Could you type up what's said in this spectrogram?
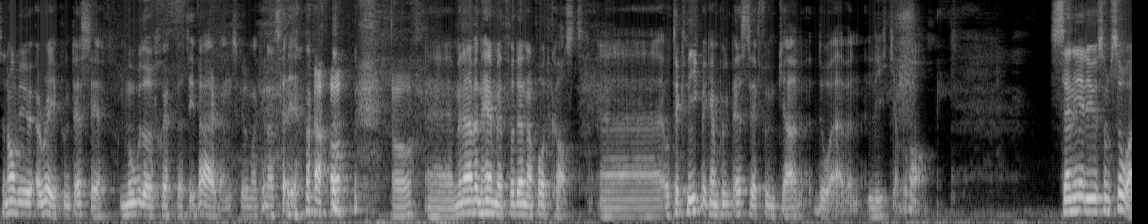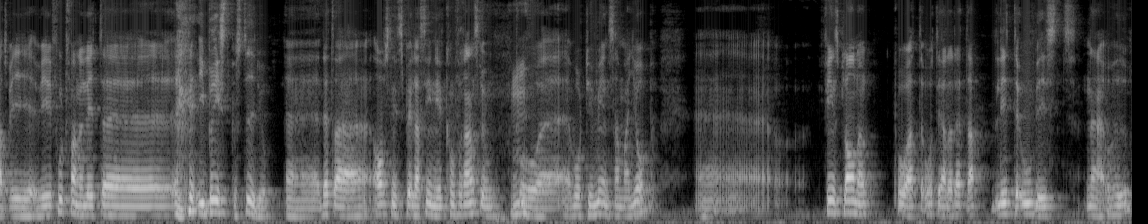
Sen har vi ju array.se, moderskeppet i världen skulle man kunna säga. Ja. ja. Eh, Men även hemmet för denna podcast. Eh, Och Teknikveckan.se funkar då även lika bra. Sen är det ju som så att vi, vi är fortfarande lite i brist på studio. Eh, Detta avsnitt spelas in i ett konferensrum på eh, vårt gemensamma jobb. Eh, Finns planer på att åtgärda detta. Lite ovist när och hur.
